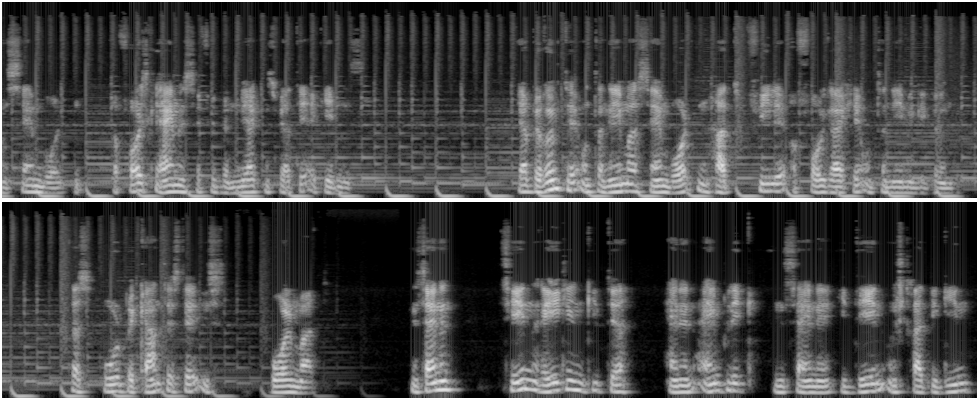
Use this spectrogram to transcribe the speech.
von Sam Walton. Erfolgsgeheimnisse für bemerkenswerte Ergebnisse. Der berühmte Unternehmer Sam Walton hat viele erfolgreiche Unternehmen gegründet. Das wohl bekannteste ist Walmart. In seinen zehn Regeln gibt er einen Einblick in seine Ideen und Strategien,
